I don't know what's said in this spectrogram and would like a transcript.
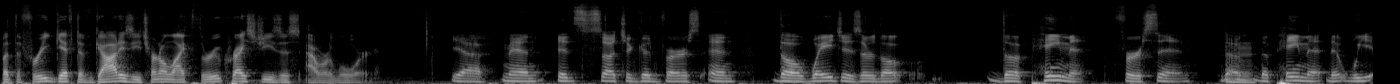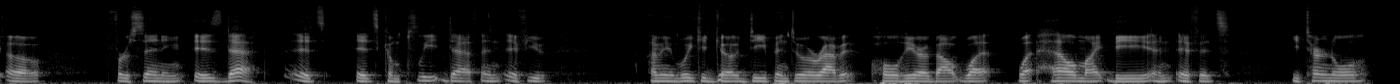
but the free gift of God is eternal life through Christ Jesus our Lord." Yeah, man, it's such a good verse, and the wages or the the payment for sin, the Mhm. the payment that we owe for sinning is death. It's it's complete death, and if you, I mean, we could go deep into a rabbit hole here about what what hell might be, and if it's eternal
